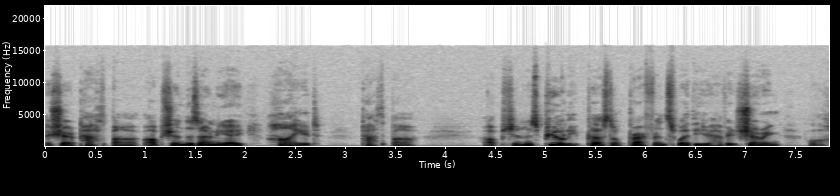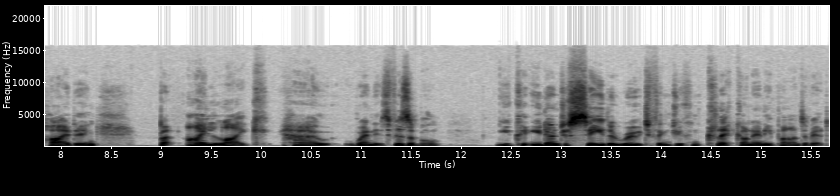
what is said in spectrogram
a show path bar option. There's only a hide path bar option. It's purely personal preference whether you have it showing or hiding. But I like how when it's visible, you can you don't just see the root of things you can click on any part of it.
